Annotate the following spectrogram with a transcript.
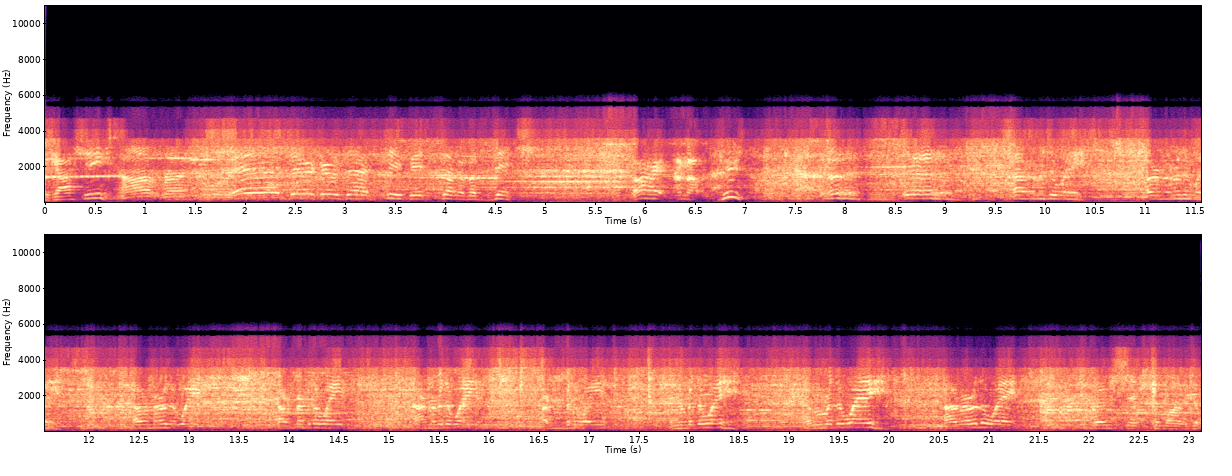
Kakashi? Not run. And there goes that stupid son of a bitch. Alright, I'm out. Peace. Uh, uh, I remember the way remember the weight. I remember the way. I remember the way. I remember the way. I remember the way. I remember the way. I remember the way. I remember the way. Oh shit, come on. Come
